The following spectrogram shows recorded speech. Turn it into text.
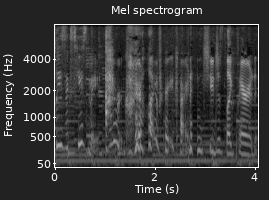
please excuse me. I require a library card. And she just like parroted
